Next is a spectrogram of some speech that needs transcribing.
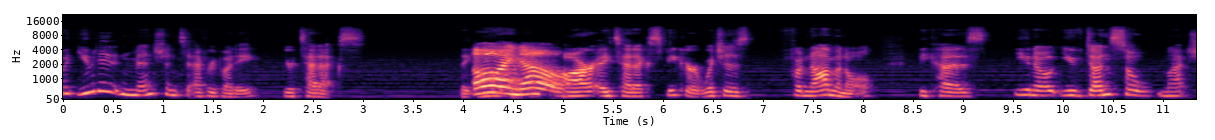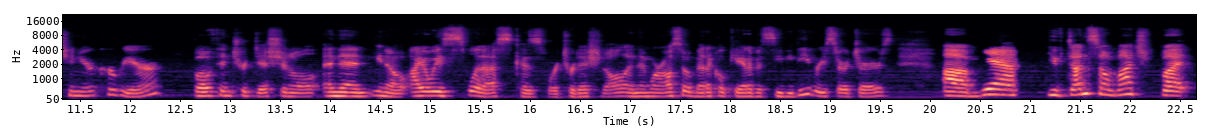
But you didn't mention to everybody your TEDx. That oh, I know. Are a TEDx speaker, which is phenomenal because you know you've done so much in your career both in traditional and then you know i always split us because we're traditional and then we're also medical cannabis cbd researchers. Um, yeah. you've done so much but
